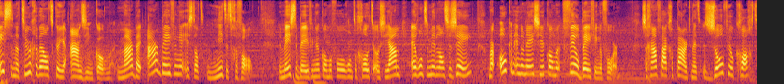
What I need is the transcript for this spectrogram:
meeste natuurgeweld kun je aanzien komen, maar bij aardbevingen is dat niet het geval. De meeste bevingen komen voor rond de Grote Oceaan en rond de Middellandse Zee, maar ook in Indonesië komen veel bevingen voor. Ze gaan vaak gepaard met zoveel kracht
